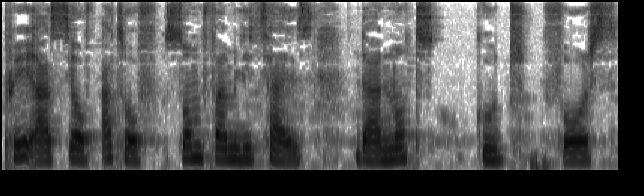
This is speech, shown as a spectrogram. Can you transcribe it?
pray ourselves out of some family ties that are not good for us.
